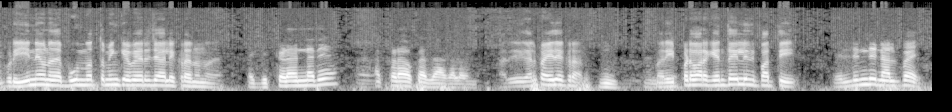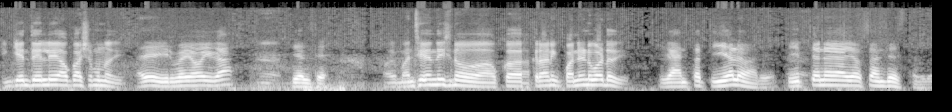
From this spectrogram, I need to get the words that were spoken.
ఇప్పుడు ఈయనే ఉన్నది. భూమి మొత్తం ఇంకా వేరే జాగాలు ఎక్కడ ఉన్నది. ఇక్కడ ఉన్నది అక్కడ ఒక జాగాలో ఉంది అది కలిపి ఐదు ఎకరాలు. మరి ఇప్పటి వరకు ఎంత వెళ్ళింది పత్తి? వెళ్ళింది నలభై. ఇంకెంత వెళ్ళే అవకాశం ఉన్నది? అదే ఇరవయో ఇక వెళ్తే. మంచిగా ఏం తీసినావు? ఒక్క ఎకరానికి పన్నెండు పడ్డది. ఇక అంత తీయాలి మరి. తీస్తేనే వ్యవసాయం చేస్తుంది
